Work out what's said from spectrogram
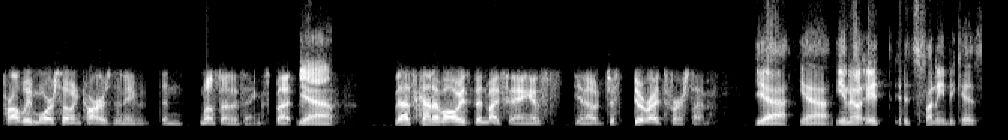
probably more so in cars than even, than most other things. But yeah. That's kind of always been my thing is, you know, just do it right the first time. Yeah, yeah. You know, it it's funny because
